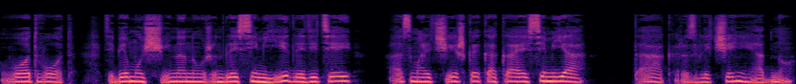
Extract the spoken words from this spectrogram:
Вот-вот, тебе мужчина нужен для семьи, для детей. А с мальчишкой какая семья? Так, развлечение одно.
